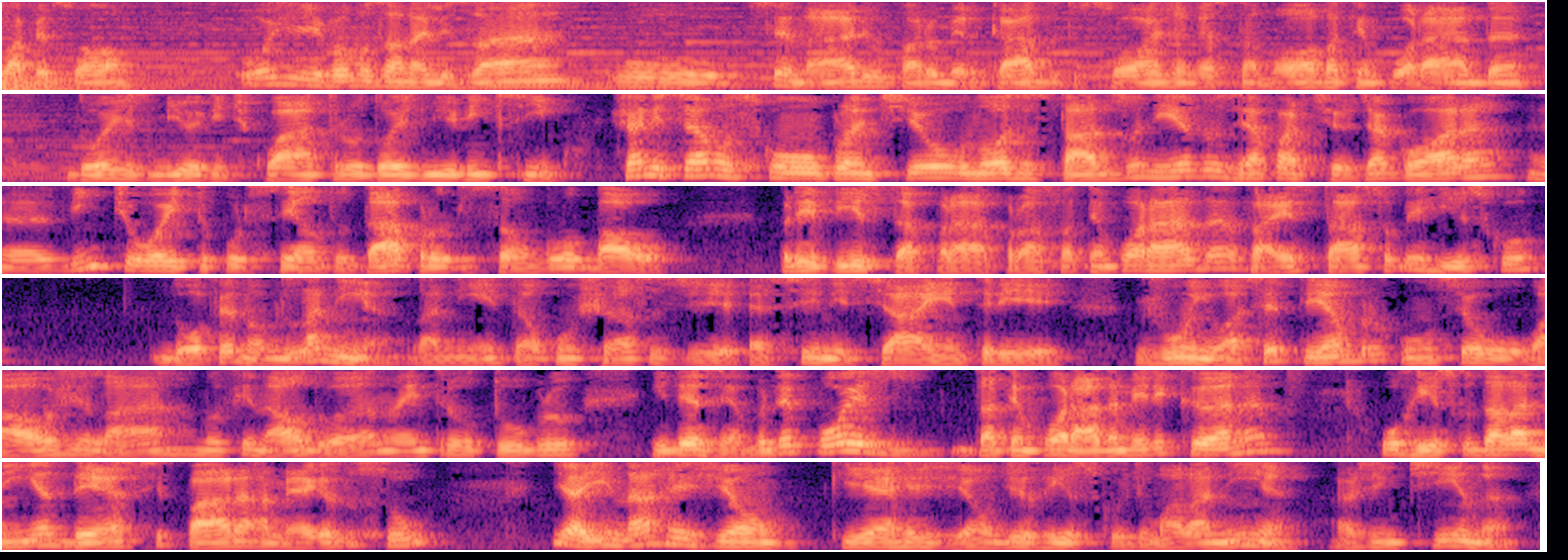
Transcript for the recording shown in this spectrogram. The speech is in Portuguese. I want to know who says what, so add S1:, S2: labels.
S1: Olá pessoal, hoje vamos analisar o cenário para o mercado de soja nesta nova temporada 2024-2025. Já iniciamos com o plantio nos Estados Unidos e a partir de agora, 28% é, da produção global prevista para a próxima temporada vai estar sob risco do fenômeno Laninha. Laninha, então, com chances de é, se iniciar entre junho a setembro, com seu auge lá no final do ano, entre outubro e dezembro. Depois da temporada americana, o risco da laninha desce para a América do Sul. E aí, na região que é região de risco de uma laninha, Argentina,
